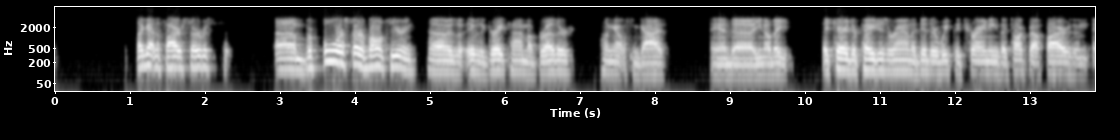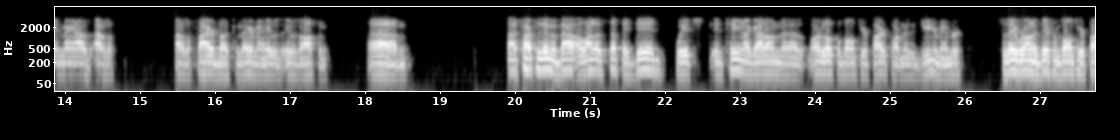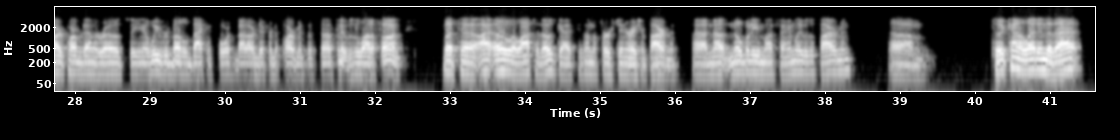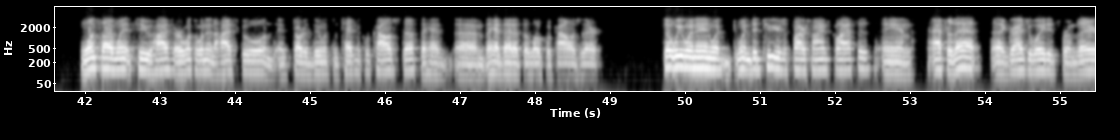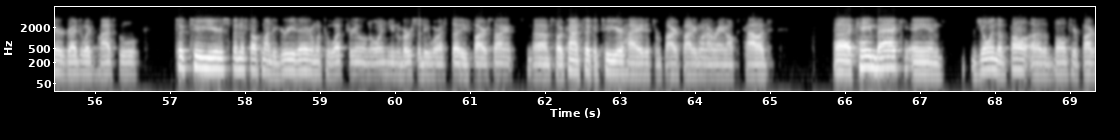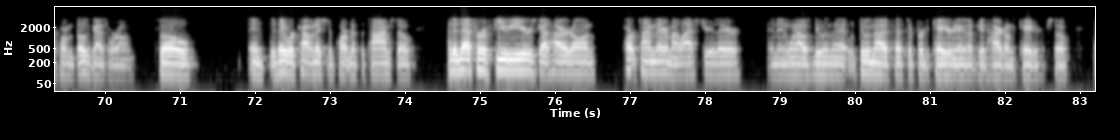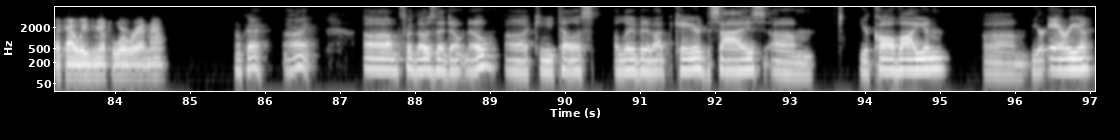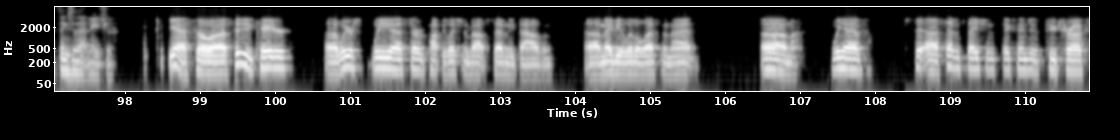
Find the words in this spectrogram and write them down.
I got in the fire service um, before I started volunteering. Uh, it was a, it was a great time. My brother hung out with some guys, and uh, you know they they carried their pages around. They did their weekly trainings. They talked about fires, and and man, I was I was a I was a firebug from there, man. It was it was awesome. Um, I talked to them about a lot of the stuff they did, which in tune I got on the, our local volunteer fire department as a junior member. So they were on a different volunteer fire department down the road. So you know we rebutted back and forth about our different departments and stuff, and it was a lot of fun. But uh, I owe a lot to those guys because I'm a first generation fireman. Uh, no, nobody in my family was a fireman. Um, so it kind of led into that. Once I went to high or once I went into high school and, and started doing some technical college stuff, they had um, they had that at the local college there. So we went in, went went and did two years of fire science classes, and after that, uh, graduated from there. Graduated from high school, took two years, finished off my degree there, and went to Western Illinois University where I studied fire science. Um, so I kind of took a two year hiatus from firefighting when I ran off to college. Uh, came back and joined the uh, the volunteer fire department those guys were on. So, and they were a combination department at the time. So, I did that for a few years. Got hired on part time there my last year there, and then when I was doing that, doing that, I tested for Decatur and ended up getting hired on Decatur. So that kind of leads me up to where we're at now. Okay, all right. Um, for those that don't know, uh, can you tell us a little bit about Decatur, the size, um, your call volume, um, your area, things of that nature? Yeah, so uh, City Decatur, uh, we were we uh, serve a population of about seventy thousand, uh, maybe a little less than that. Um, we have uh, seven stations, six engines, two trucks.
